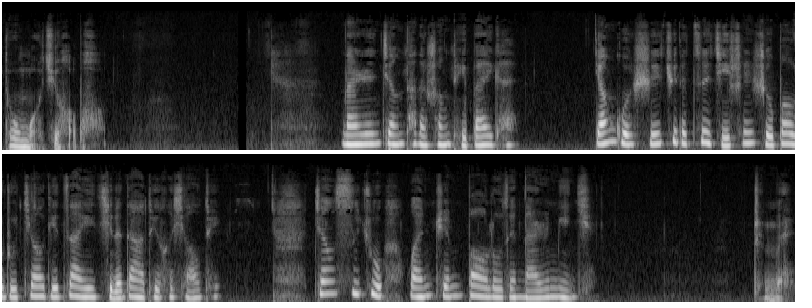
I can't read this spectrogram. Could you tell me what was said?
都抹去，好不好？男人将他的双腿掰开。杨果识趣的自己伸手抱住交叠在一起的大腿和小腿，将私处完全暴露在男人面前。真美。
